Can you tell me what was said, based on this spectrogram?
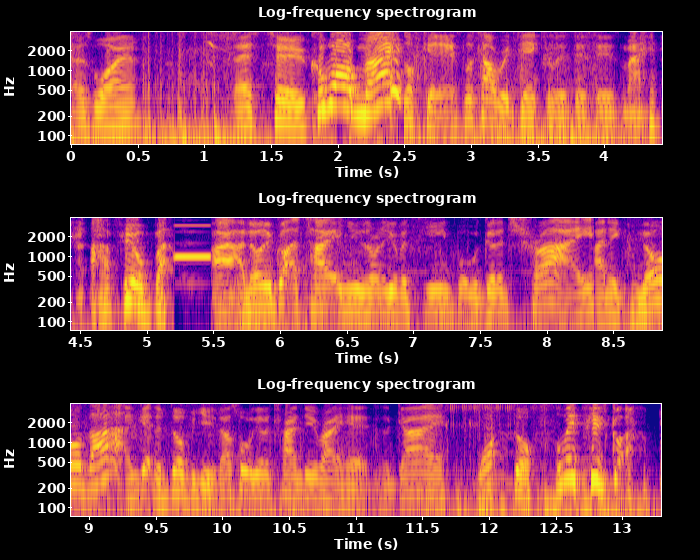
There's one. There's two. Come on, man. Look at this. Look how ridiculous this is, man. I feel bad. I know we've got a Titan user on the other team, but we're going to try and ignore that and get the W. That's what we're going to try and do right here. There's a guy. What the flip He's got...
